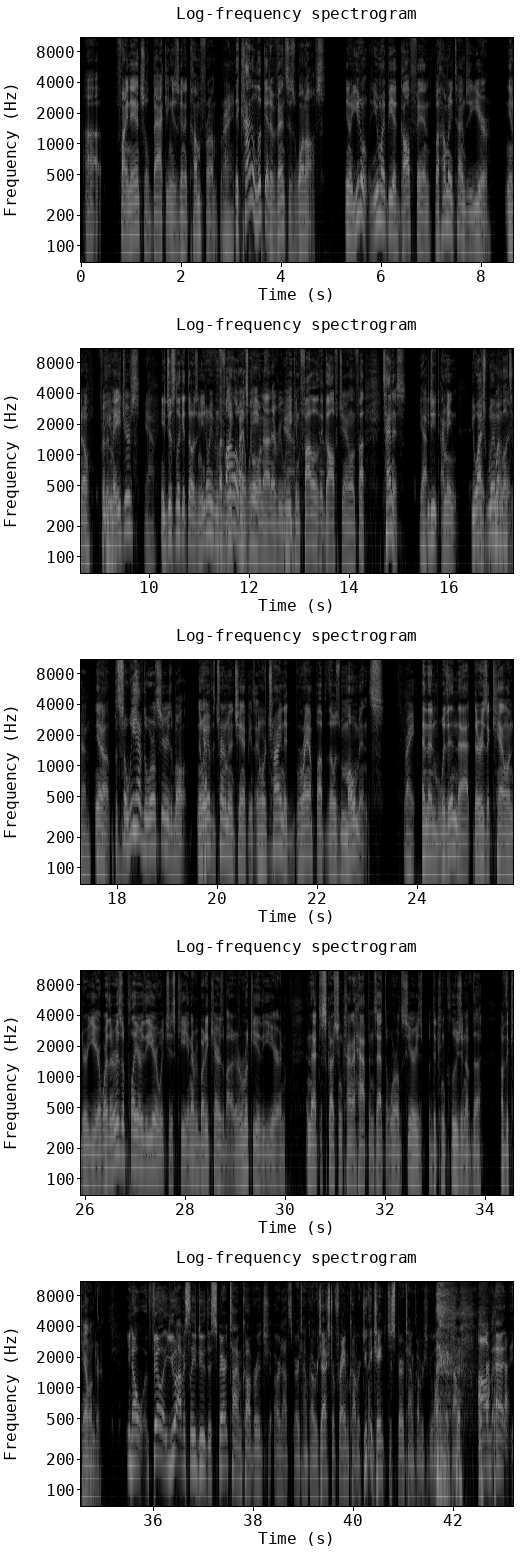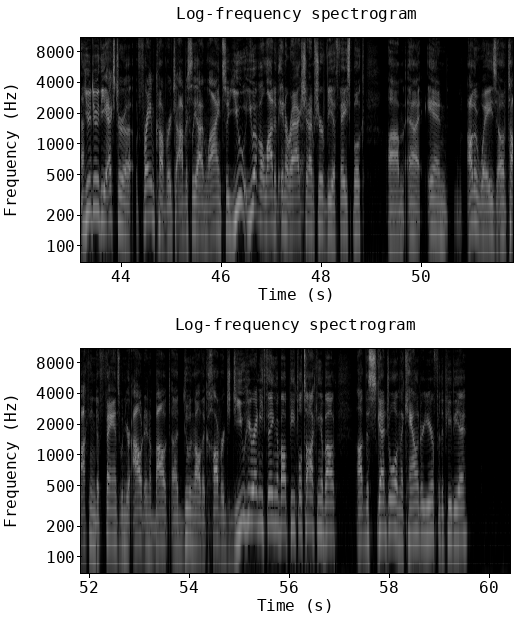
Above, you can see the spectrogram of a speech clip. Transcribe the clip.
uh, financial backing is going to come from, right. they kind of look at events as one-offs. You know, you don't. You might be a golf fan, but how many times a year you know, for the majors. Yeah. You just look at those and you don't even but follow what's week. going on every yeah. week and follow yeah. the golf channel and follow tennis. Yeah. You do, I mean, you watch right. Wimbledon, Wimbledon. You know, but so mm-hmm. we have the World Series of bowling and we have the Tournament of Champions and we're trying to ramp up those moments. Right. And then within that, there is a calendar year where there is a player of the year, which is key, and everybody cares about it, a rookie of the year, and and that discussion kind of happens at the World Series with the conclusion of the of the calendar. You know, Phil, you obviously do the spare time coverage, or not spare time coverage, extra frame coverage. You can change it to spare time coverage if you want to. um, uh, you do the extra frame coverage, obviously online. So you you have a lot of interaction, I'm sure, via Facebook um, uh, and other ways of talking to fans when you're out and about uh, doing all the coverage. Do you hear anything about people talking about uh, the schedule and the calendar year for the PBA?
